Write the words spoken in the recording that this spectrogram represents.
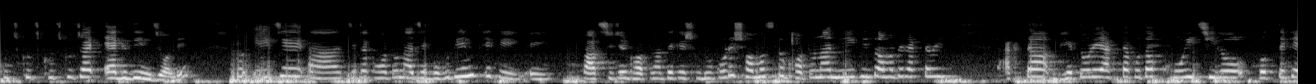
খুচখুচ খুচখুচ হয় একদিন জলে। তো এই যে যেটা ঘটনা যে বহুদিন থেকেই এই পার্ক ঘটনা থেকে শুরু করে সমস্ত ঘটনা নিয়ে কিন্তু আমাদের একটা ওই একটা ভেতরে একটা কোথাও খই ছিল, প্রত্যেকে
